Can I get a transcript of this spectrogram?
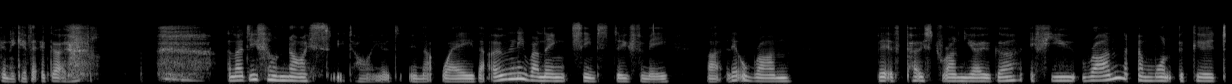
going to give it a go. and I do feel nicely tired in that way that only running seems to do for me, like a little run, bit of post run yoga. If you run and want a good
